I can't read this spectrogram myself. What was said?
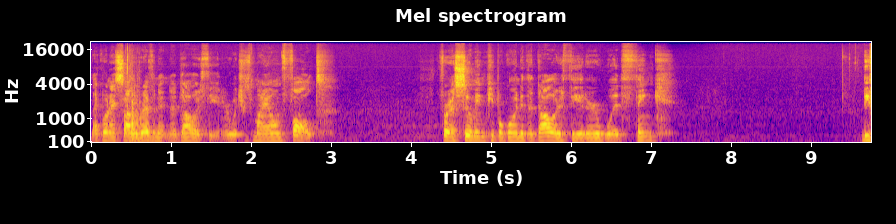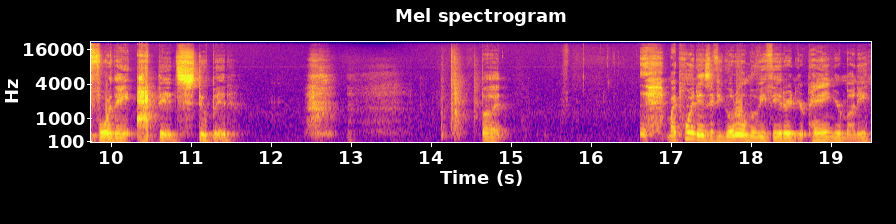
Like when I saw The Revenant in a dollar theater, which was my own fault for assuming people going to the dollar theater would think before they acted stupid. but my point is if you go to a movie theater and you're paying your money,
